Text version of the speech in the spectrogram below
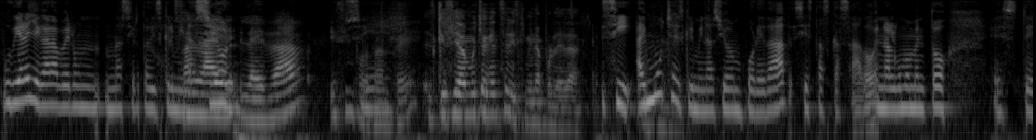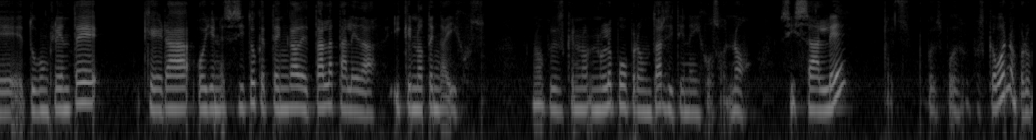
pudiera llegar a haber un- una cierta O sea, discriminación. la, la edad es importante. Es que sí, a mucha gente se discrimina por la edad. Sí, hay mucha discriminación por edad si estás casado. En algún momento este, tuve un cliente que era, oye, necesito que tenga de tal a tal edad y que no tenga hijos. No, pues es que no, no le puedo preguntar si tiene hijos o no. Si sale, pues, pues, pues, pues qué bueno, pero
